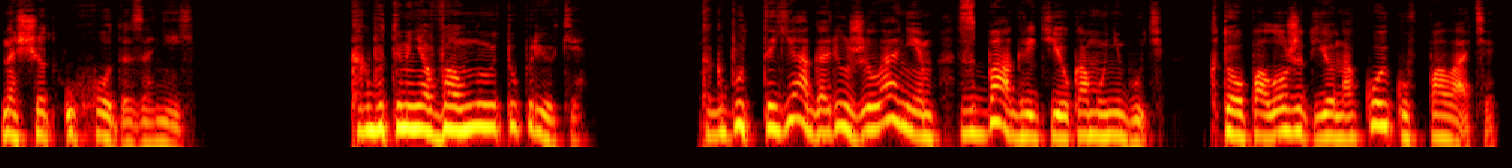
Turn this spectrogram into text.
насчет ухода за ней. Как будто меня волнуют упреки. Как будто я горю желанием сбагрить ее кому-нибудь, кто положит ее на койку в палате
